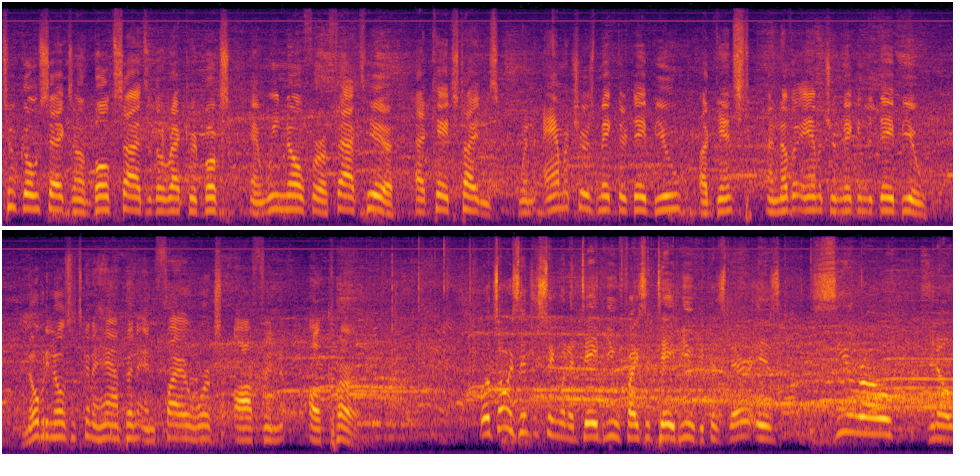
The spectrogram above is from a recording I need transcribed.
Two ghost eggs on both sides of the record books. And we know for a fact here at Cage Titans, when amateurs make their debut against another amateur making the debut, nobody knows what's going to happen, and fireworks often occur. Well, it's always interesting when a debut fights a debut because there is zero, you know,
